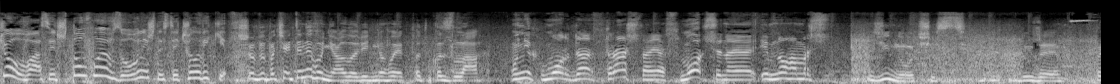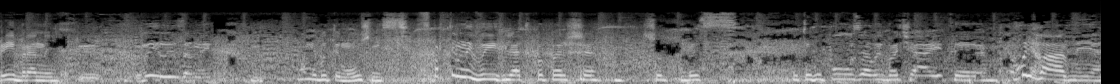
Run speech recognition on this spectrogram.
Що у вас відштовхує в зовнішності чоловіків? Щоб вибачайте, не воняло від нього, як від козла. У них морда страшная, сморщенная и много морщин. Жіночість дуже прибраних, вилизаних. Має бути мужність. Спортивний вигляд, по-перше, щоб без того пуза, вибачайте. Вульгарні,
